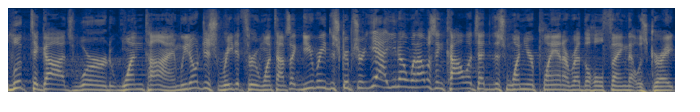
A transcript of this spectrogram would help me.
look to God's word one time. We don't just read it through one time. It's like, do you read the scripture? Yeah, you know, when I was in college, I did this one year plan. I read the whole thing. That was great.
